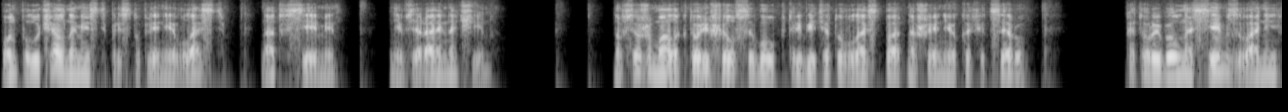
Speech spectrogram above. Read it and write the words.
он получал на месте преступления власть над всеми, невзирая на чин. Но все же мало кто решился бы употребить эту власть по отношению к офицеру, который был на семь званий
